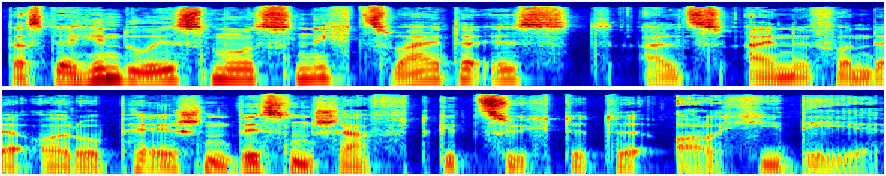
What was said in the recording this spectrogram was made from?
dass der Hinduismus nichts weiter ist als eine von der europäischen Wissenschaft gezüchtete Orchidee.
